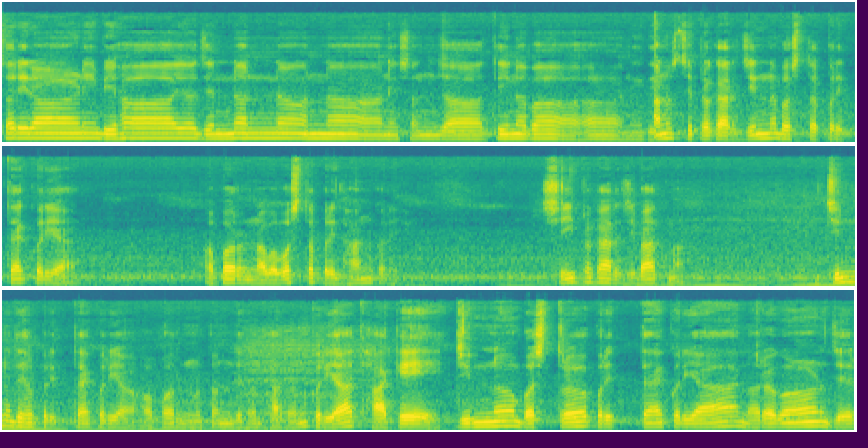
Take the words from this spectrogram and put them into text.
শরীরাণি বিহায় জীর্ণন্ন অন্নানি সঞ্জাতি নবানি মানুষ যে প্রকার জীর্ণ বস্ত্র পরিত্যাগ করিয়া অপর নববস্ত্র পরিধান করে সেই প্রকার জীবাত্মা জীর্ণ দেহ পরিত্যাগ করিয়া, অপর নূতন দেহ ধারণ করিয়া থাকে। জীর্ণ বস্ত্র পরিত্যাগ করিয়া, নরগণ জের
